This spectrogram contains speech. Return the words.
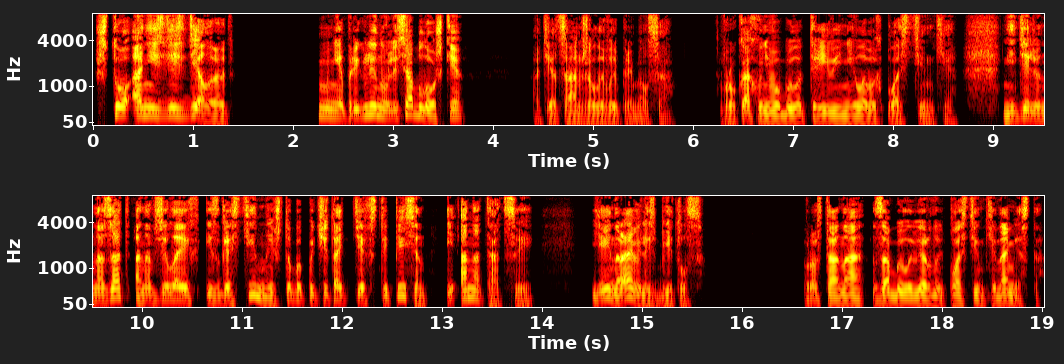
что они здесь делают?» «Мне приглянулись обложки». Отец Анжелы выпрямился. В руках у него было три виниловых пластинки. Неделю назад она взяла их из гостиной, чтобы почитать тексты песен и аннотации. Ей нравились Битлз. Просто она забыла вернуть пластинки на место.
